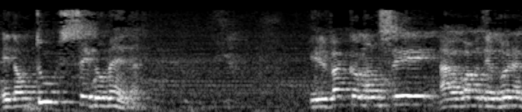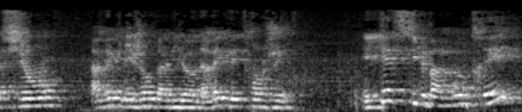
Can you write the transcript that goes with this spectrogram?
et dans tous ses domaines il va commencer à avoir des relations avec les gens de Babylone, avec l'étranger. Et qu'est-ce qu'il va montrer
